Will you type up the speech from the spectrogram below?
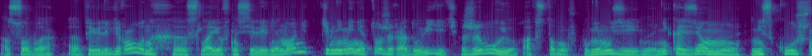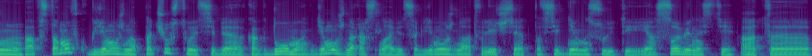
особо э, привилегированных э, слоев населения, но они, тем не менее, тоже рады увидеть живую обстановку, не музейную, не казенную, не скучную, а обстановку, где можно почувствовать себя как дома, где можно расслабиться, где можно отвлечься от повседневной суеты и особенности от э,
